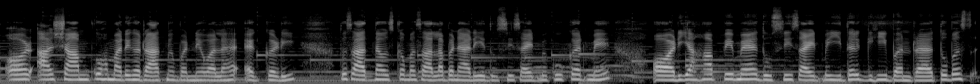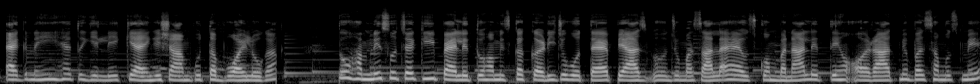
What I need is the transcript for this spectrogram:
और आज शाम को हमारे घर रात में बनने वाला है एग कड़ी तो साधना उसका मसाला बना रही है दूसरी साइड में कुकर में। और यहाँ पे मैं दूसरी साइड में इधर घी बन रहा है। तो बस एग नहीं है तो ये लेके आएँगे शाम को, तब बॉयल होगा। तो हमने सोचा कि पहले तो हम इसका कड़ी जो होता है, प्याज जो मसाला है, उसको हम बना लेते हैं और रात में बस हम उसमें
